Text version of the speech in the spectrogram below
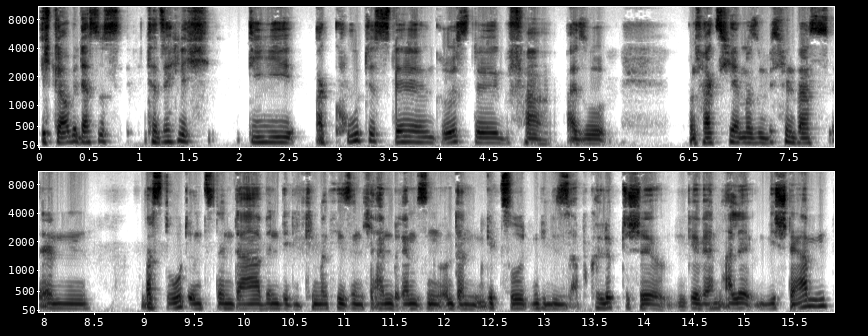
Ich glaube, das ist tatsächlich die akuteste, größte Gefahr. Also man fragt sich ja immer so ein bisschen, was, ähm, was droht uns denn da, wenn wir die Klimakrise nicht einbremsen und dann gibt es so irgendwie dieses apokalyptische, wir werden alle irgendwie sterben.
